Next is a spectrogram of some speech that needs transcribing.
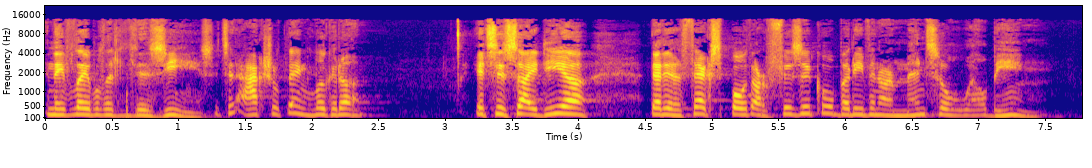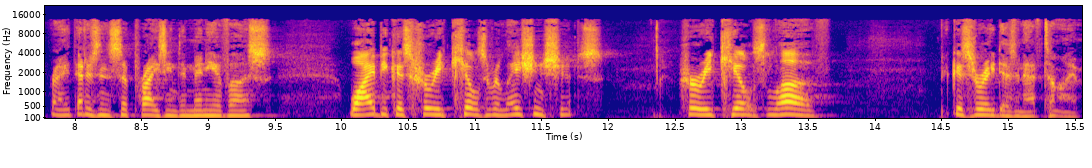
and they've labeled it a disease. It's an actual thing. Look it up. It's this idea that it affects both our physical but even our mental well being right? That isn't surprising to many of us. Why? Because hurry kills relationships, hurry kills love, because hurry doesn't have time.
